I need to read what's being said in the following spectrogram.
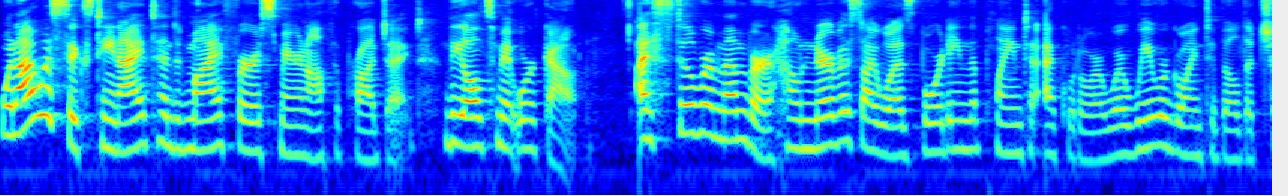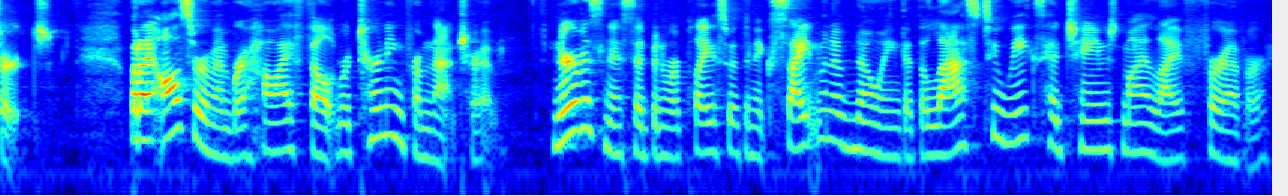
When I was 16, I attended my first Maranatha project, the Ultimate Workout. I still remember how nervous I was boarding the plane to Ecuador where we were going to build a church. But I also remember how I felt returning from that trip. Nervousness had been replaced with an excitement of knowing that the last two weeks had changed my life forever.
